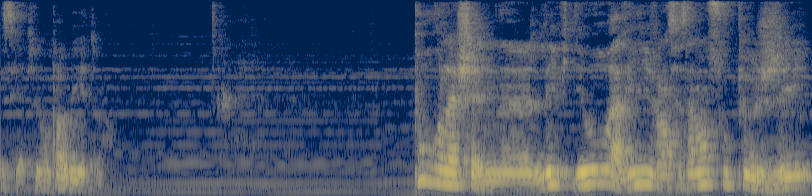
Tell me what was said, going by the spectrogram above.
c'est absolument pas obligatoire. Pour la chaîne, les vidéos arrivent incessamment sous peu. J'ai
